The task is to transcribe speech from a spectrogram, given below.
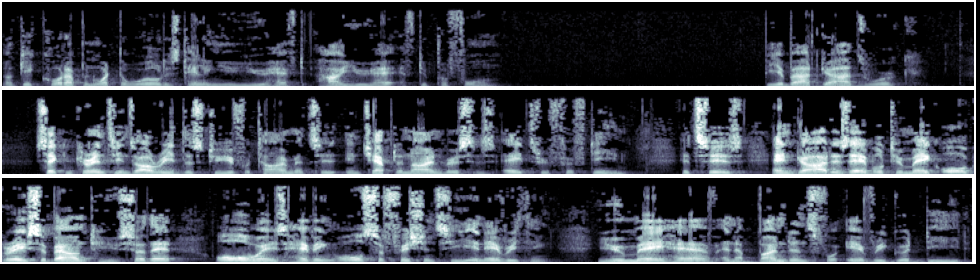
Don't get caught up in what the world is telling you, you have to, how you have to perform. Be about God's work. Second Corinthians, I'll read this to you for time. It's in chapter 9, verses 8 through 15. It says, And God is able to make all grace abound to you, so that always having all sufficiency in everything, you may have an abundance for every good deed.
